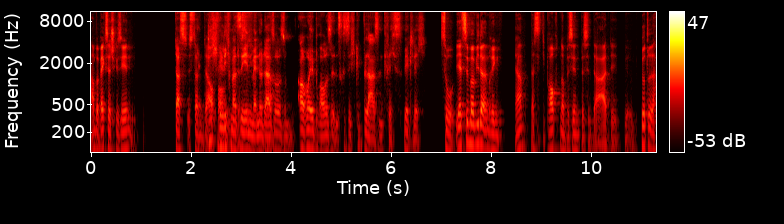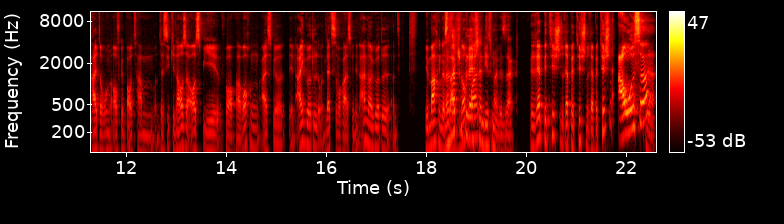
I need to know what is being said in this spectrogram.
Haben wir Backstage gesehen. Das ist dann der Aufbau. Ich will ich mal sehen, wenn du da so, so Rollbrause ins Gesicht geblasen kriegst. Wirklich. So, jetzt sind wir wieder im Ring. Ja, das, die brauchten noch ein bisschen, bisschen da die Gürtelhalterung aufgebaut haben. Und das sieht genauso aus wie vor ein paar Wochen, als wir den einen Gürtel und letzte Woche, als wir den anderen Gürtel. Und wir machen das Was gleich nochmal. Was hat Triple H diesmal gesagt? Repetition, Repetition, Repetition. Außer ja.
